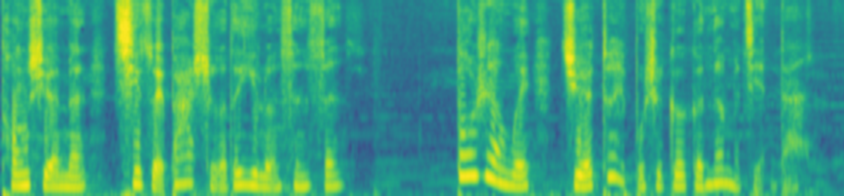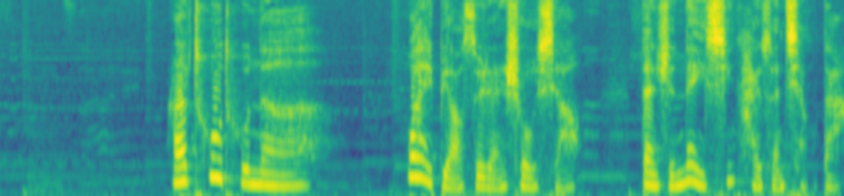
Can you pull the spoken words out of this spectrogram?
同学们七嘴八舌的议论纷纷，都认为绝对不是哥哥那么简单。而兔兔呢，外表虽然瘦小，但是内心还算强大，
